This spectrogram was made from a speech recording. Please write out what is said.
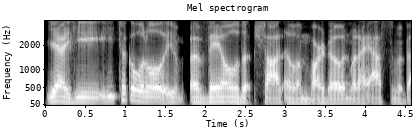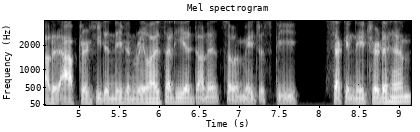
Yeah, he he took a little a veiled shot of Lombardo, and when I asked him about it after, he didn't even realize that he had done it. So it may just be second nature to him.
